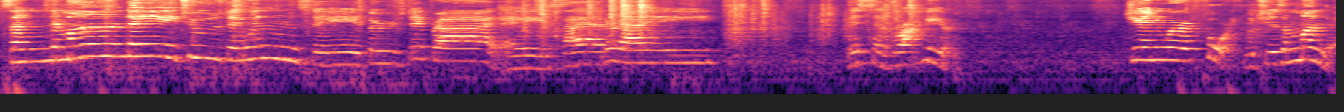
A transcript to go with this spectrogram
Sunday, Monday, Tuesday, Wednesday, Thursday, Friday, Saturday. This says right here. January 4th, which is a Monday.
